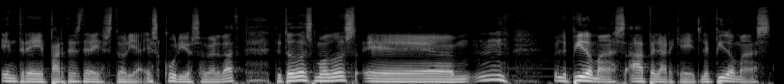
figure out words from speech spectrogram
entre partes de la historia. Es curioso, ¿verdad? De todos modos, eh, mm, le pido más a Apple Arcade, le pido más.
